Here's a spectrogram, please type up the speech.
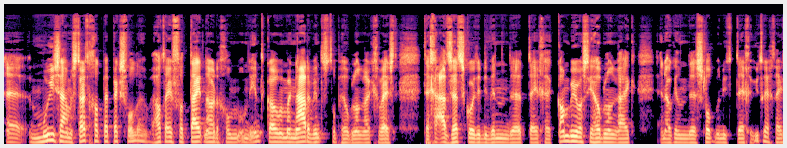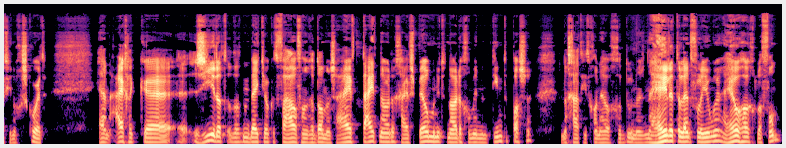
uh, een moeizame start gehad bij Pek Zwolle. Had even wat tijd nodig om, om erin te komen, maar na de winterstop heel belangrijk geweest. Tegen AZ scoorde hij de winnende, tegen Cambuur was hij heel belangrijk. En ook in de slotminuten tegen Utrecht heeft hij nog gescoord. En eigenlijk uh, zie je dat, dat een beetje ook het verhaal van Radan is. Hij heeft tijd nodig, hij heeft speelminuten nodig om in een team te passen. En dan gaat hij het gewoon heel goed doen. Hij is een hele talentvolle jongen, heel hoog plafond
